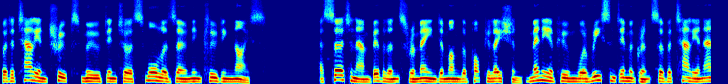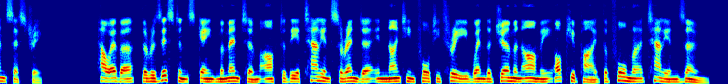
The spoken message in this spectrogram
but Italian troops moved into a smaller zone including Nice. A certain ambivalence remained among the population, many of whom were recent immigrants of Italian ancestry. However, the resistance gained momentum after the Italian surrender in 1943 when the German army occupied the former Italian zone.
